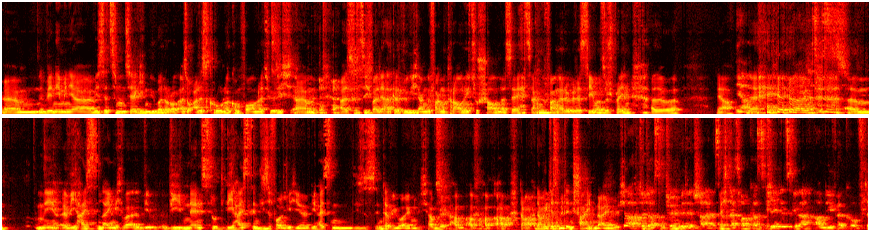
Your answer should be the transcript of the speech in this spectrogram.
ähm, wir nehmen ja, wir sitzen uns ja gegenüber, der Rock, also alles Corona-konform natürlich. Ähm, also witzig, weil der hat gerade wirklich angefangen, traurig zu schauen, als er jetzt angefangen hat, über das Thema zu sprechen. Also ja. ja. ähm, Nee, äh, wie heißt denn eigentlich, wie, wie, nennst du, wie heißt denn diese Folge hier? Wie heißt denn dieses Interview eigentlich? Haben wir, haben, hab, hab, hab, darf, darf ich das mitentscheiden eigentlich? Ja, du darfst natürlich mitentscheiden. Das ist der Podcast. Ich hätte jetzt gedacht, Andi verkauft.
